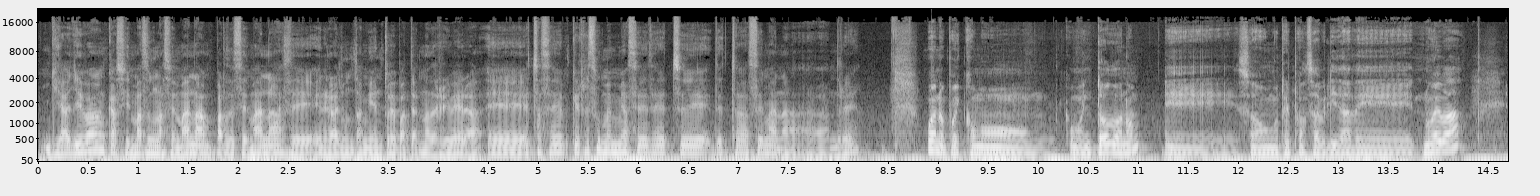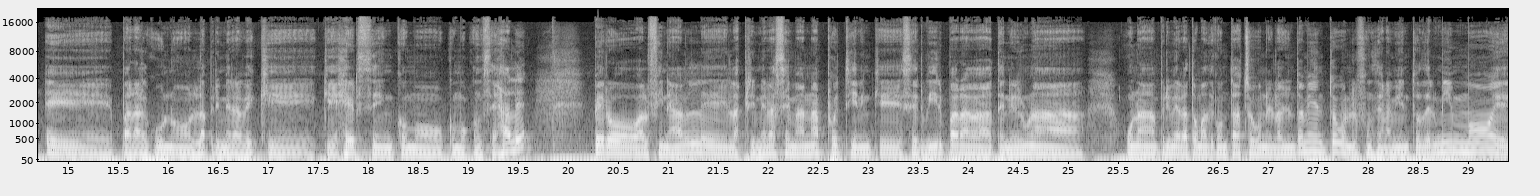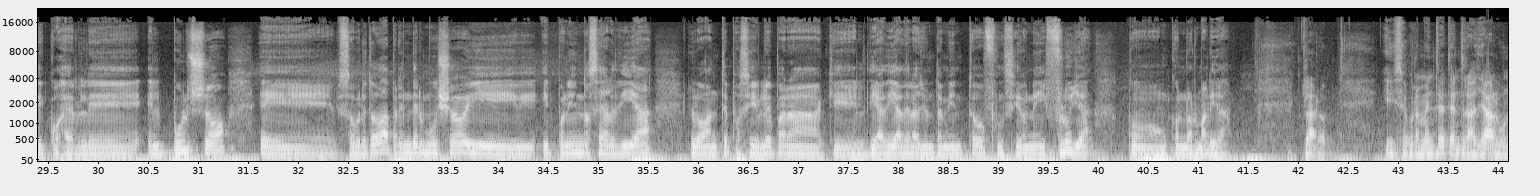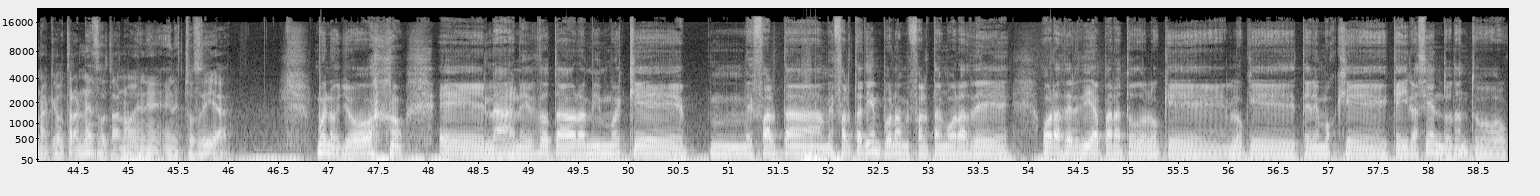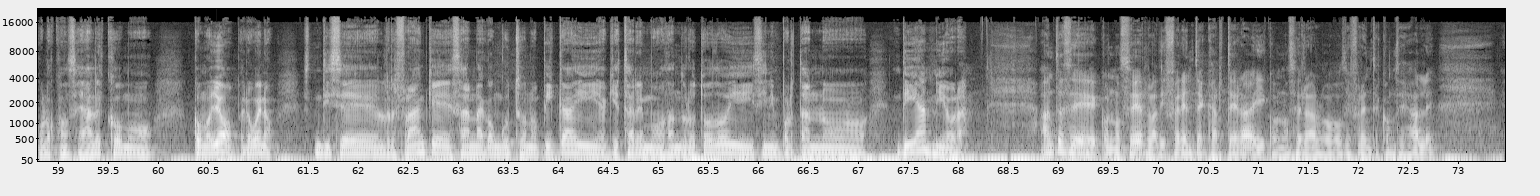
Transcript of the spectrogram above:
Ya llevan casi más de una semana, un par de semanas de, en el Ayuntamiento de Paterna de Rivera. Eh, ¿Qué resumen me haces de, este, de esta semana, Andrés? Bueno, pues como, como en todo, ¿no? Eh, son responsabilidades nuevas, eh, para algunos la primera vez que, que ejercen como, como, concejales, pero al final eh, las primeras semanas pues tienen que servir para tener una, una, primera toma de contacto con el ayuntamiento, con el funcionamiento del mismo, eh, cogerle el pulso, eh, sobre todo aprender mucho y ir poniéndose al día lo antes posible para que el día a día del ayuntamiento funcione y fluya con, con normalidad. Claro. Y seguramente tendrás ya alguna que otra anécdota, ¿no? En, en estos días. Bueno, yo eh, la anécdota ahora mismo es que mm, me falta me falta tiempo, ¿no? Me faltan horas de horas del día para todo lo que lo que tenemos que, ir haciendo, tanto con los concejales como como yo. Pero bueno, dice el refrán que sarna con gusto no pica y aquí estaremos dándolo todo y sin importarnos días ni horas. Antes de conocer las diferentes carteras y conocer a los diferentes concejales,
